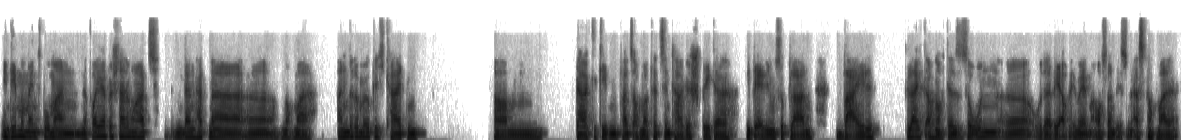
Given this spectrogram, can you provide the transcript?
In dem Moment, wo man eine Feuerbestattung hat, dann hat man äh, nochmal andere Möglichkeiten, ähm, da gegebenenfalls auch mal 14 Tage später die Beerdigung zu planen, weil vielleicht auch noch der Sohn äh, oder wer auch immer im Ausland ist und erst nochmal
